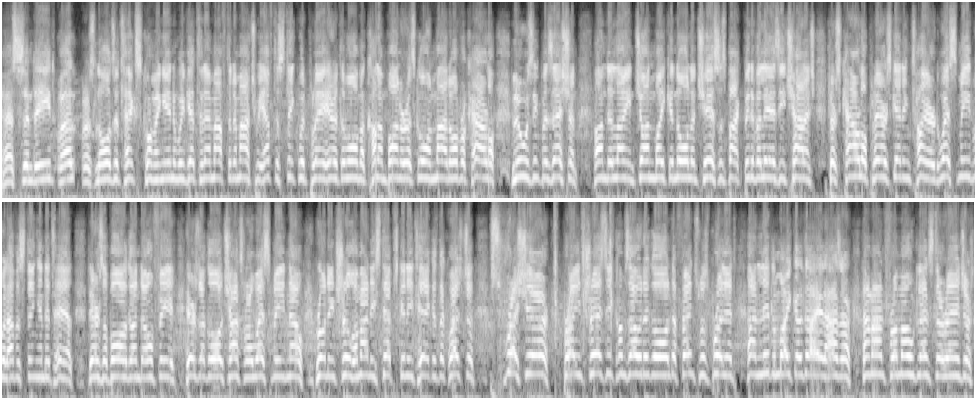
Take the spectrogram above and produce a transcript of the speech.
Yes, indeed. Well, there's loads of texts coming in, and we'll get to them after the match. We have to stick with play here at the moment. Colm Bonnar is going mad over Carlow, losing possession on the line. John Michael Nolan chases back, bit of a lazy challenge. There's Carlow players getting tired. Westmeath will have a sting in the tail. There's a ball gone downfield. Here's a goal chance for Westmeath now, running through. How many steps can he take? Is the question. Fresh air. Brian Tracy comes out of goal. Defence was brilliant, and little Michael Doyle has her. The man from Mount Leinster Rangers.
